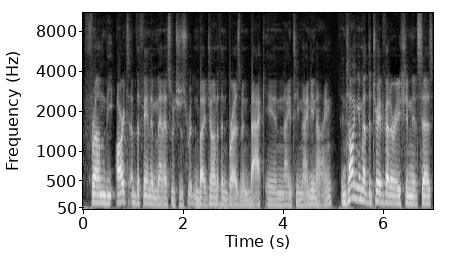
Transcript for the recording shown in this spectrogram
from The Art of the Phantom Menace, which was written by Jonathan Bresman back in 1999. In talking about the Trade Federation, it says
